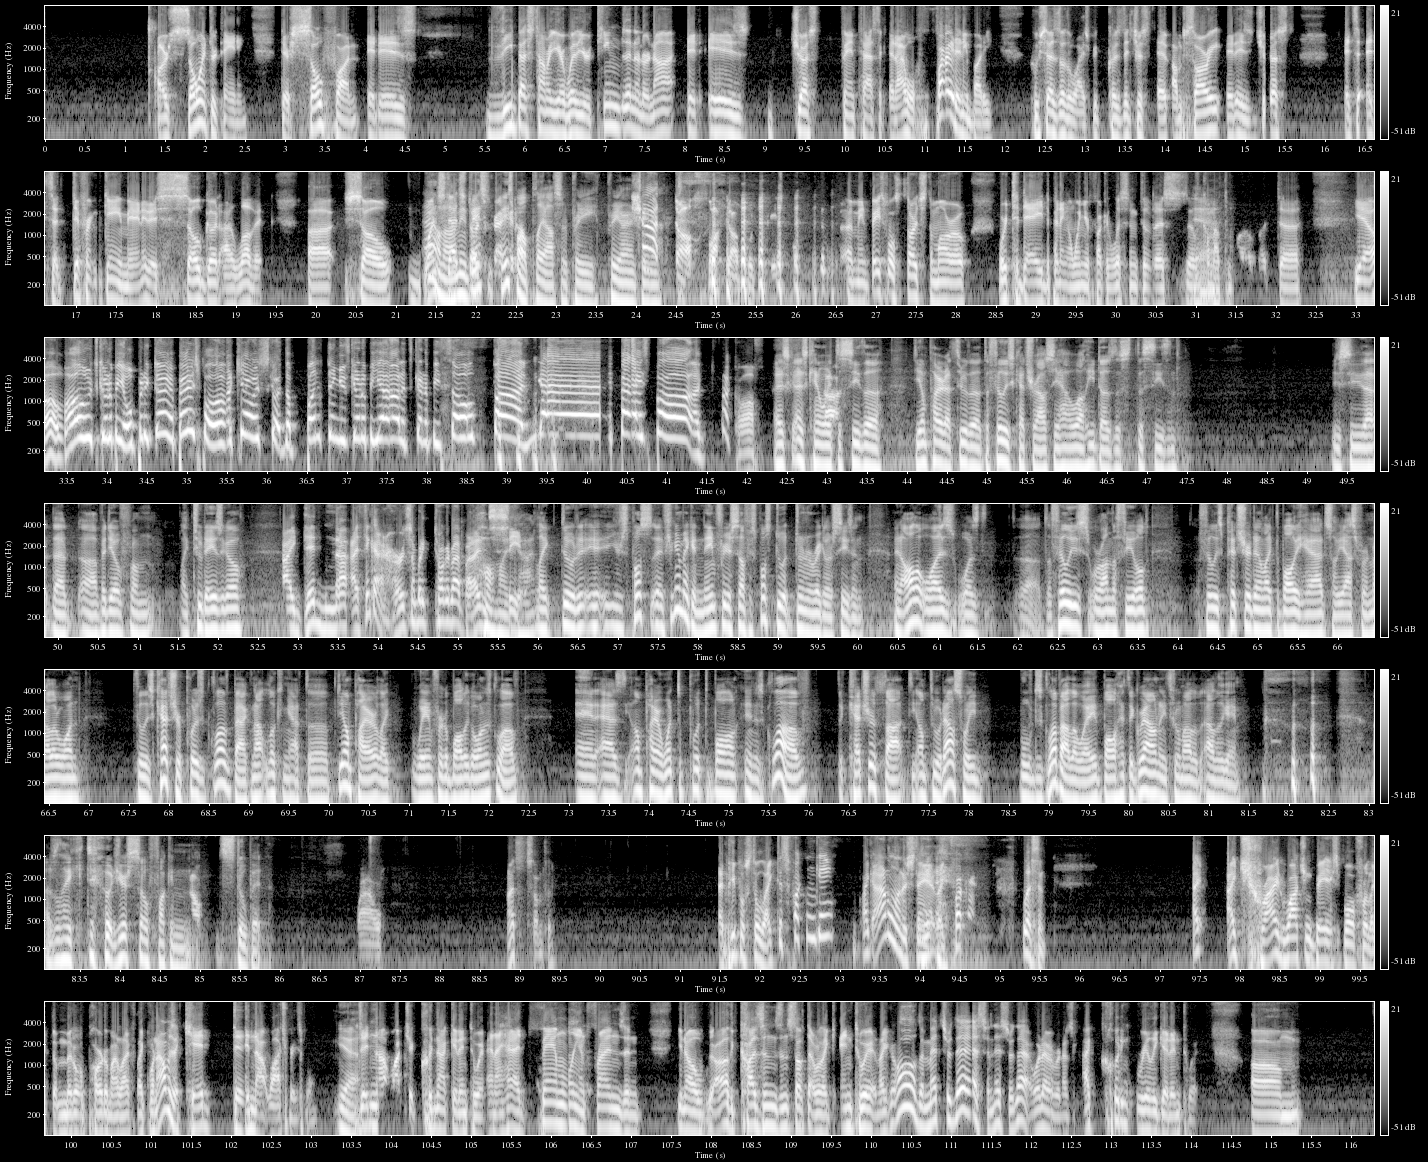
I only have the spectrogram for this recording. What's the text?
are so entertaining. They're so fun. It is the best time of year, whether your team's in it or not. It is just fantastic, and I will fight anybody who says otherwise because it's just. I'm sorry, it is just. It's it's a different game, man. It is so good. I love it. Uh, so I once know. that I mean, starts base, baseball playoffs are pretty pretty entertaining. Shut the fuck up with baseball. I mean, baseball starts tomorrow or today, depending on when you're fucking listening to this. It'll Yeah. come out tomorrow. But uh, yeah, oh, oh, it's gonna be opening day of baseball. I can't. It's go- the bunting is gonna be out. It's gonna be so fun. Yay, baseball! Like, fuck off. I just, I just can't wait to see the the umpire that threw the, the Phillies catcher out. See how well he does this this season. You see that that uh, video from like two days ago? I did not. I think I heard somebody talking about it, but I didn't Oh my see god! Like, dude, it, it- you're supposed to, if you're gonna make a name for yourself, you're supposed to do it during the regular season. And all it was was uh, the Phillies were on the field. The Phillies pitcher didn't like the ball he had, so he asked for another one. Phillies catcher put his glove back, not looking at the the umpire, like waiting for the ball to go in his glove. And as the umpire went to put the ball in his glove, the catcher thought the ump threw it out, so he moved his glove out of the way. Ball hit the ground, and he threw him out of, out of the game. I was like, dude, you're so fucking stupid. Wow. That's something. And people still like this fucking game? Like I don't understand. Yeah. Like fucking listen. I I tried watching baseball for like the middle part of my life. Like when I was a kid, did not watch baseball. Yeah. Did not watch it, could not get into it. And I had family and friends and you know, other cousins and stuff that were like into it, like, oh, the Mets are this and this or that, whatever. And I was like, I couldn't really get into it. Um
